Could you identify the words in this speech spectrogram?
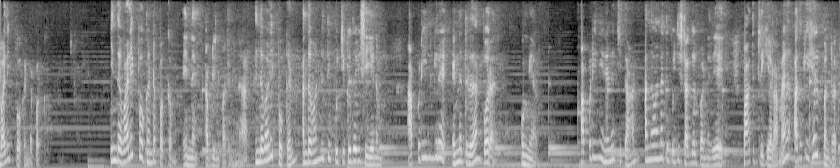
வழிப்போக்கண்ட பக்கம். இந்த வழிப்போக்கண்ட பக்கம் என்ன அப்படின்னு பார்த்தீங்கன்னா இந்த வழிப்போக்கன் அந்த வண்ணத்தி பூச்சிக்கு உதவி செய்யணும். அப்படிங்கிற எண்ணத்தில் தான் போகிறார் உண்மையாக அப்படின்னு நினச்சி தான் அந்த வண்ணத்தை பூச்சி ஸ்ட்ரகிள் பண்ணுதே. பார்த்துட்டு இருக்கலாம அதுக்கு ஹெல்ப் பண்ணுறார்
